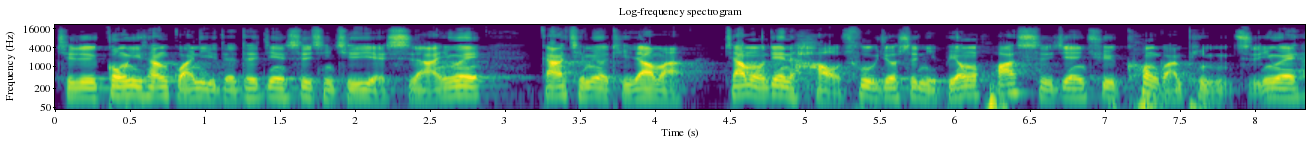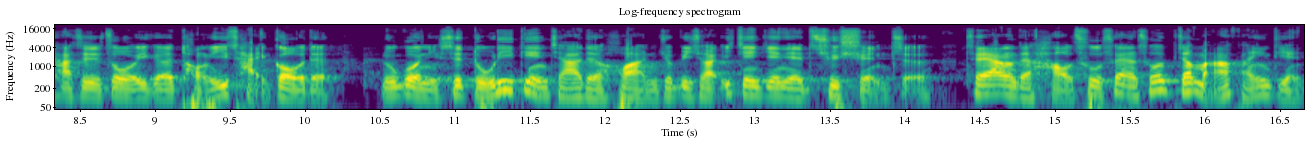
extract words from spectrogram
其实供应商管理的这件事情其实也是啊，因为刚刚前面有提到嘛，加盟店的好处就是你不用花时间去控管品质，因为它是做一个统一采购的。如果你是独立店家的话，你就必须要一间一间的去选择。这样的好处虽然说比较麻烦一点，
